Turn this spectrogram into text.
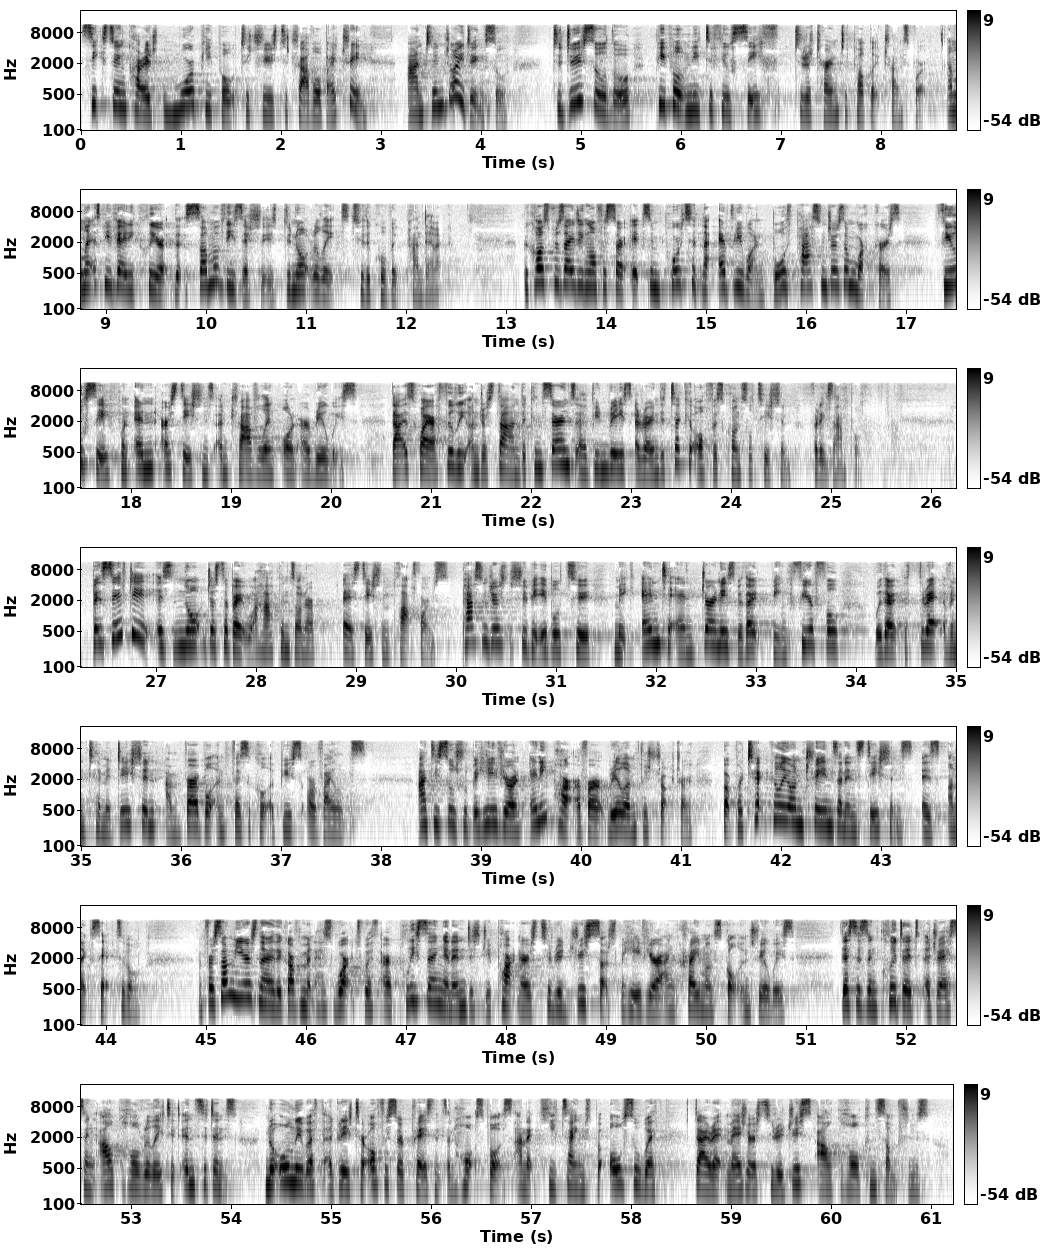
seeks to encourage more people to choose to travel by train and to enjoy doing so. To do so, though, people need to feel safe to return to public transport. And let's be very clear that some of these issues do not relate to the COVID pandemic. Because, presiding officer, it's important that everyone, both passengers and workers, feel safe when in our stations and travelling on our railways. That is why I fully understand the concerns that have been raised around the ticket office consultation, for example. But safety is not just about what happens on our uh, station platforms. Passengers should be able to make end-to-end -end journeys without being fearful, without the threat of intimidation and verbal and physical abuse or violence. Antisocial behaviour on any part of our rail infrastructure, but particularly on trains and in stations, is unacceptable. And for some years now, the Government has worked with our policing and industry partners to reduce such behaviour and crime on Scotland's railways. This has included addressing alcohol-related incidents, not only with a greater officer presence in hotspots and at key times, but also with direct measures to reduce alcohol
